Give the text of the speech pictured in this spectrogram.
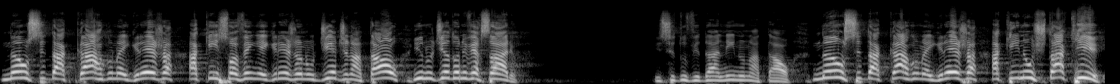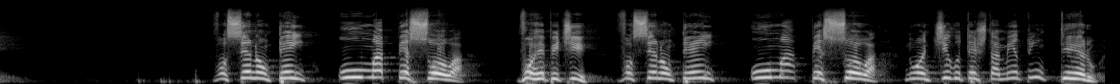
Não se dá cargo na igreja a quem só vem à igreja no dia de Natal e no dia do aniversário. E se duvidar, nem no Natal. Não se dá cargo na igreja a quem não está aqui você não tem uma pessoa. Vou repetir: você não tem uma pessoa no Antigo Testamento inteiro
